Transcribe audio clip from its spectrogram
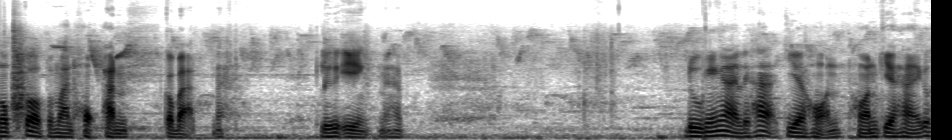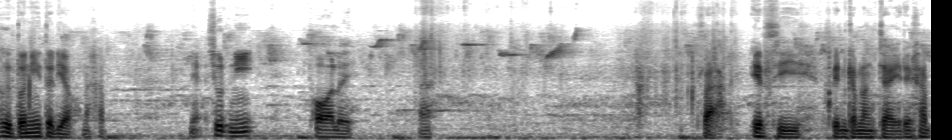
งบก็ประมาณหกพันกว่าบาทนะหรือเองนะครับ ดูง่ายๆเลยถ้าเกียร์หอนหอนเกียร์ไฮก็คือตัวนี้ตัวเดียวนะครับ เนี่ยชุดนี้พอเลยนะฝาก FC เป็นกำลังใจด้วยครับ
